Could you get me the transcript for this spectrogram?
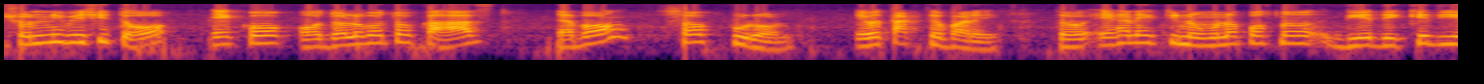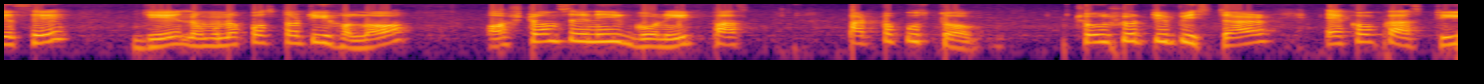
সন্নিবেশিত একক ও দলগত কাজ এবং শখ পূরণ, এবার থাকতে পারে। তো এখানে একটি নমুনা প্রশ্ন দিয়ে দেখিয়ে দিয়েছে যে নমুনা প্রশ্নটি হলো, অষ্টম শ্রেণির গণিত পাস- পাঠ্যপুস্তক। চৌষট্টি পৃষ্ঠার একক কাজটি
